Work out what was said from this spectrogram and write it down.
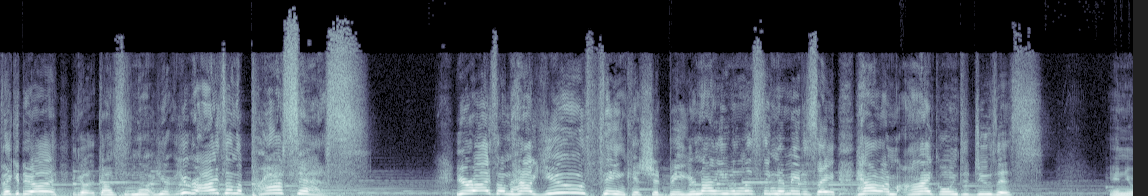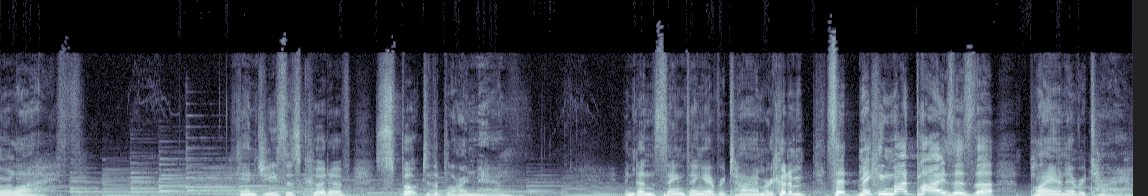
they could do all that. God says, no, your, your eyes on the process. Your eyes on how you think it should be. You're not even listening to me to say, how am I going to do this in your life? Again, Jesus could have spoke to the blind man and done the same thing every time. Or he could have said making mud pies is the plan every time.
